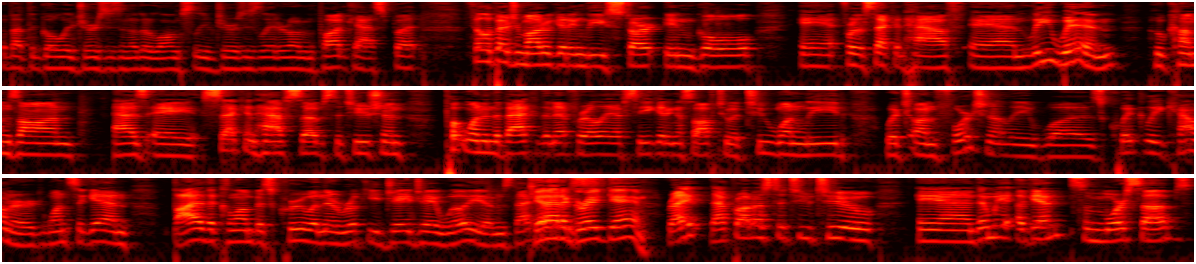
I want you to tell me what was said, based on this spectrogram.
about the goalie jerseys and other long sleeve jerseys later on in the podcast, but Philip Ejimadu getting the start in goal and for the second half, and Lee Nguyen, who comes on as a second half substitution, put one in the back of the net for LAFC, getting us off to a 2 1 lead, which unfortunately was quickly countered once again by the Columbus crew and their rookie JJ Williams. That Kid had a great game. right? That brought us to 2 2. And then we, again, some more subs.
